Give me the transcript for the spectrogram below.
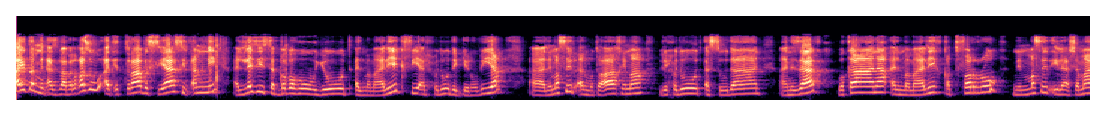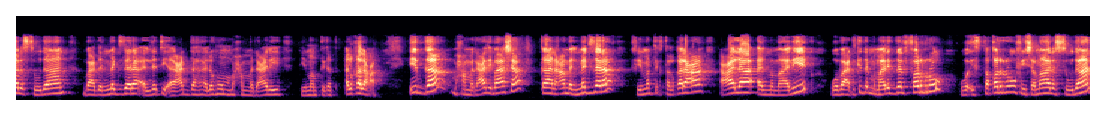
أيضا من أسباب الغزو الاضطراب السياسي الأمني الذي سببه وجود المماليك في الحدود الجنوبية آه، لمصر المتآخمة لحدود السودان آنذاك وكان المماليك قد فروا من مصر إلى شمال السودان بعد المجزرة التي أعدها لهم محمد علي في منطقة القلعة. يبقى محمد علي باشا كان عمل مجزرة في منطقة القلعة على المماليك وبعد كده المماليك دول فروا واستقروا في شمال السودان.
